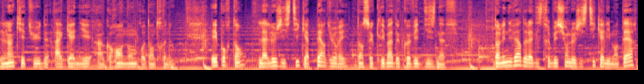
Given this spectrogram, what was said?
l'inquiétude a gagné un grand nombre d'entre nous. Et pourtant, la logistique a perduré dans ce climat de Covid-19. Dans l'univers de la distribution logistique alimentaire,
